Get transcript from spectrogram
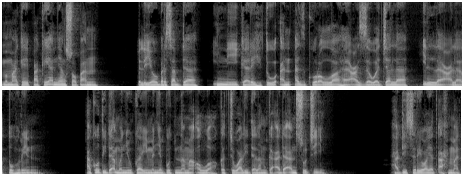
memakai pakaian yang sopan. Beliau bersabda, Inni karihtu an azkurallaha azza wa jalla illa ala tuhrin. Aku tidak menyukai menyebut nama Allah kecuali dalam keadaan suci. Hadis riwayat Ahmad,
